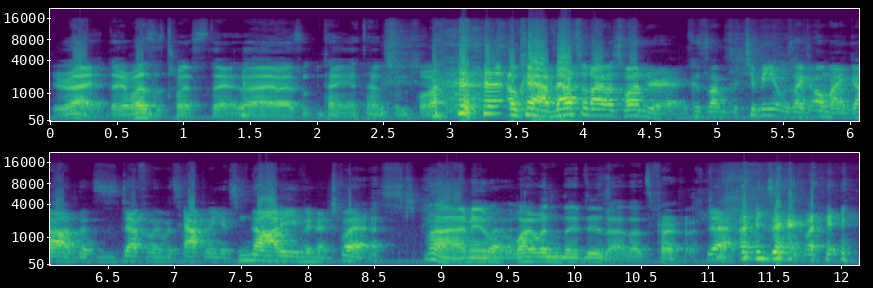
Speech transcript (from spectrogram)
you're right. There was a twist there that I wasn't paying attention for. okay, that's what I was wondering because um, to me it was like, oh my god, that's definitely what's happening. It's not even a twist. no, I mean, But- why wouldn't they do that? That's perfect. Yeah, exactly.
